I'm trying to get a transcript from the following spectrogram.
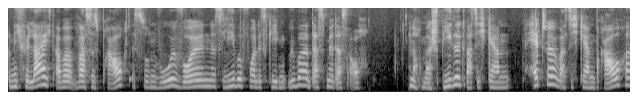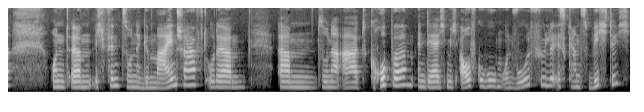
nicht vielleicht, aber was es braucht, ist so ein wohlwollendes, liebevolles Gegenüber, das mir das auch nochmal spiegelt, was ich gern hätte, was ich gern brauche. Und ähm, ich finde so eine Gemeinschaft oder ähm, so eine Art Gruppe, in der ich mich aufgehoben und wohlfühle, ist ganz wichtig.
